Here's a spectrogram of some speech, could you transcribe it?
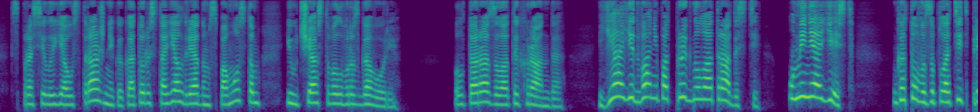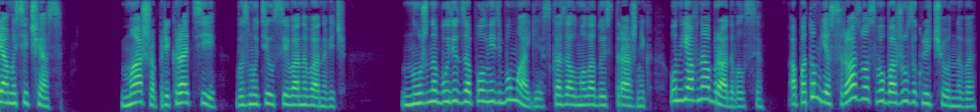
— спросила я у стражника, который стоял рядом с помостом и участвовал в разговоре. «Полтора золотых ранда». Я едва не подпрыгнула от радости. У меня есть. Готова заплатить прямо сейчас. Маша, прекрати, возмутился Иван Иванович. Нужно будет заполнить бумаги, сказал молодой стражник. Он явно обрадовался. А потом я сразу освобожу заключенного.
